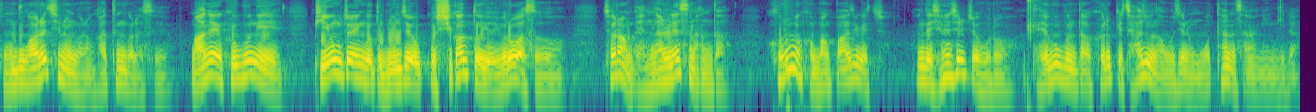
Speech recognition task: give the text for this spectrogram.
공부 가르치는 거랑 같은 거라서요. 만약에 그분이 비용적인 것도 문제 없고 시간도 여유로워서 저랑 맨날 레슨 한다. 그러면 금방 빠지겠죠. 근데 현실적으로 대부분 다 그렇게 자주 나오지는 못하는 상황인기라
